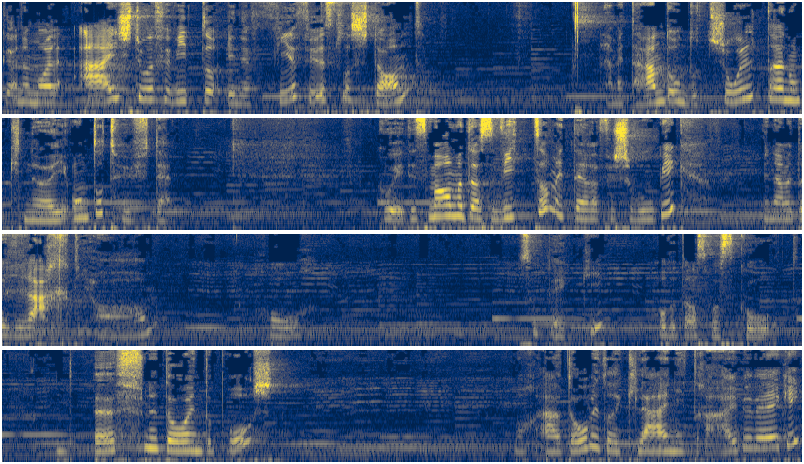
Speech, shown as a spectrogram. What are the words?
gehen mal eine Stufe weiter in einen Vierfüßlerstand. Nehmen die Hände unter die Schultern und die Knie unter die Hüften. Gut, jetzt machen wir das weiter mit dieser Verschraubung. Wir nehmen den rechten Arm hoch zur Decke oder das, was geht. Und öffne hier in der Brust. Mach auch hier wieder eine kleine Drehbewegung.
